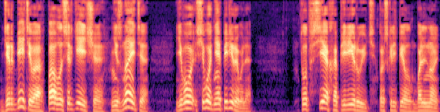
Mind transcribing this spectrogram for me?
«Дербетева, Павла Сергеевича, не знаете? Его сегодня оперировали». «Тут всех оперируют», — проскрипел больной.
